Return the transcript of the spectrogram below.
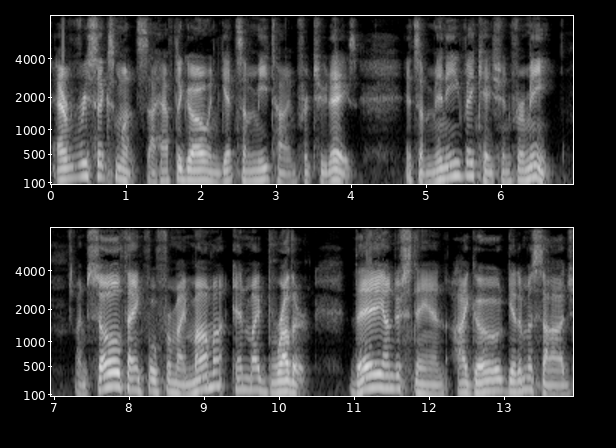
every six months I have to go and get some me time for two days. It's a mini vacation for me. I'm so thankful for my mama and my brother. They understand. I go get a massage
